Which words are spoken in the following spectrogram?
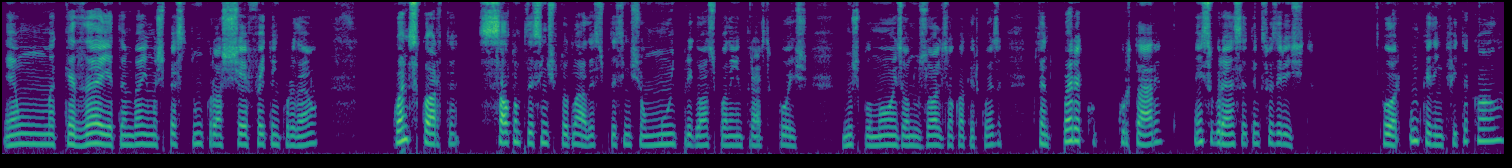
É uma cadeia também, uma espécie de um crochê feito em cordão. Quando se corta, saltam pedacinhos por todo lado. Esses pedacinhos são muito perigosos, podem entrar depois nos pulmões ou nos olhos ou qualquer coisa. Portanto, para cortar em segurança, tem que se fazer isto pôr um bocadinho de fita cola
